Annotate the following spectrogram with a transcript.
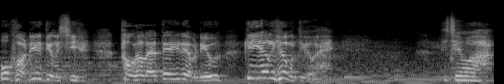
我看你一定是头壳内底迄粒瘤去影响到的。你即马，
